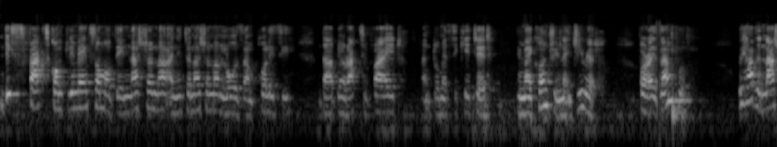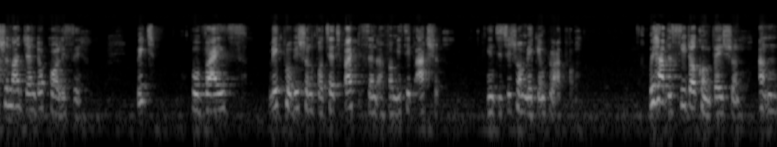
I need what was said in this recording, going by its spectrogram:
This fact complements some of the national and international laws and policy that have been ratified and domesticated in my country, Nigeria. For example, we have the National Gender Policy, which provides, make provision for 35% affirmative action in decision-making platform. We have the CEDAW Convention, and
